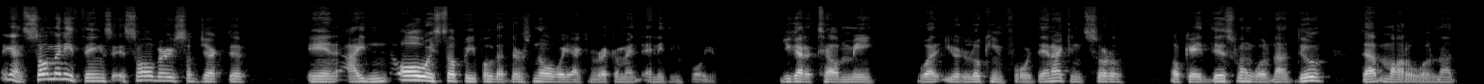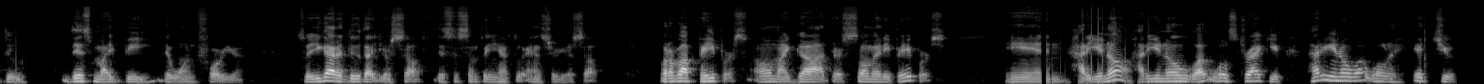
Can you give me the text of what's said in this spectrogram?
again, so many things. It's all very subjective. And I always tell people that there's no way I can recommend anything for you. You got to tell me what you're looking for. Then I can sort of, okay, this one will not do. That model will not do. This might be the one for you. So you got to do that yourself. This is something you have to answer yourself. What about papers? Oh my God, there's so many papers. And how do you know? How do you know what will strike you? How do you know what will hit you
